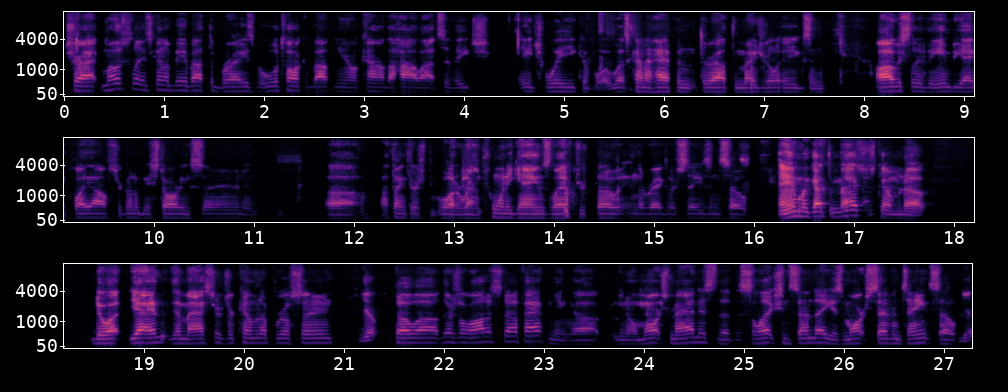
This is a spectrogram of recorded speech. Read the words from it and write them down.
track. Mostly, it's going to be about the Braves, but we'll talk about you know kind of the highlights of each each week of what- what's kind of happened throughout the major leagues, and obviously the NBA playoffs are going to be starting soon, and uh, I think there's what around 20 games left or so in the regular season. So And we got the Masters coming up. do what? Yeah, and the Masters are coming up real soon. Yep. So uh, there's a lot of stuff happening. Uh, you know, March Madness, the, the selection Sunday is March 17th. So Yep.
